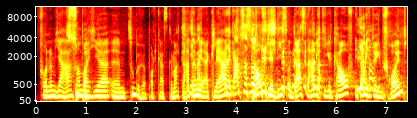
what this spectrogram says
vor einem Jahr Super. haben wir hier ähm, Zubehör-Podcast gemacht. Da hat er Ja. mir erklärt, Ja, da das kauf nicht. dir dies und das. Da habe ich die gekauft. Jetzt habe ich natürlich einen Freund,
